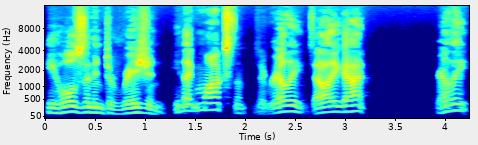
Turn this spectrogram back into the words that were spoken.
he holds them in derision. He like mocks them. He's like, really? Is that all you got? Really?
